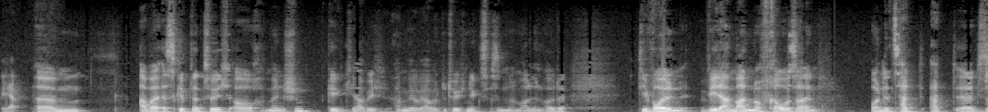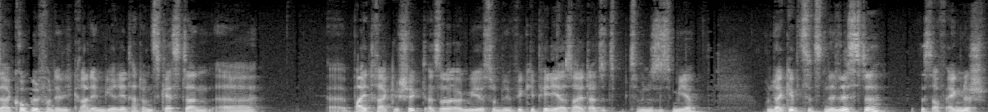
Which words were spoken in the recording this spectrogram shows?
Ja. Ähm, aber es gibt natürlich auch Menschen, gegen die hab ich, haben wir aber natürlich nichts, das sind normale Leute, die wollen weder Mann noch Frau sein. Und jetzt hat, hat äh, dieser Kumpel, von dem ich gerade eben geredet hat uns gestern äh, äh, Beitrag geschickt, also irgendwie so eine Wikipedia-Seite, also zumindest mir. Und da gibt es jetzt eine Liste, ist auf Englisch,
